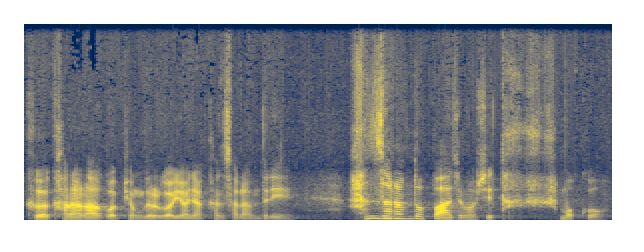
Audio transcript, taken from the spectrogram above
그 가난하고 병들고 연약한 사람들이 한 사람도 빠짐없이 다 먹고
